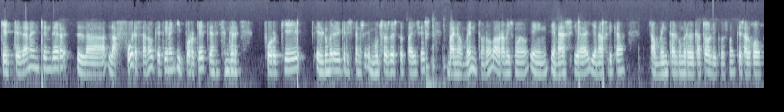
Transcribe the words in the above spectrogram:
que te dan a entender la, la fuerza, ¿no? Que tienen y por qué te dan a entender por qué el número de cristianos en muchos de estos países va en aumento, ¿no? Ahora mismo en, en Asia y en África aumenta el número de católicos, ¿no? Que es algo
